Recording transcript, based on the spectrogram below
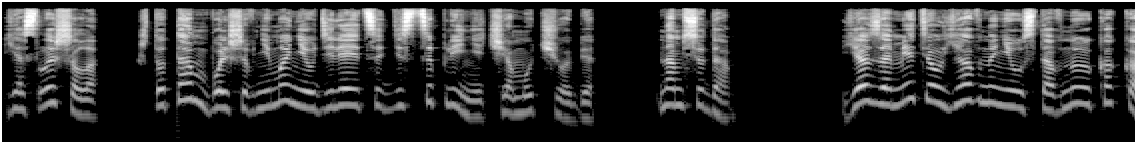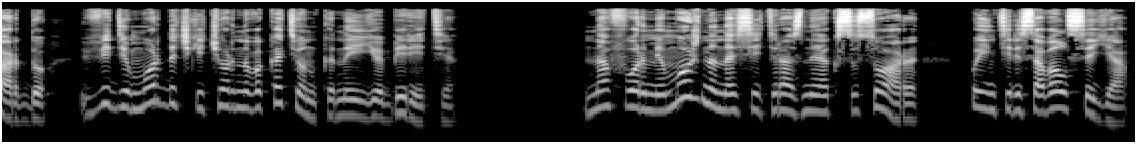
Я слышала, что там больше внимания уделяется дисциплине, чем учебе. Нам сюда. Я заметил явно неуставную кокарду в виде мордочки черного котенка на ее берете. На форме можно носить разные аксессуары – поинтересовался я.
